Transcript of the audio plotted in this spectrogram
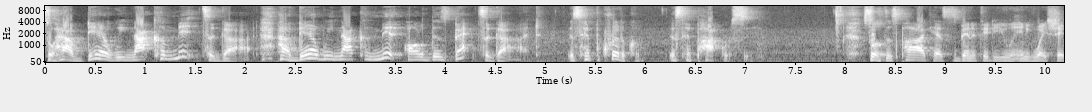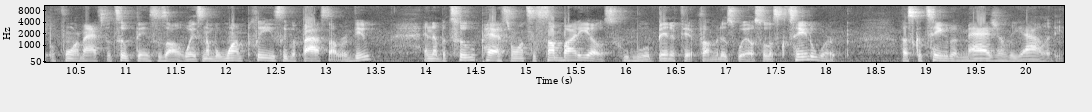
So how dare we not commit to God? How dare we not commit all of this back to God? It's hypocritical. It's hypocrisy. So if this podcast has benefited you in any way, shape, or form, I ask for two things as always. Number one, please leave a five star review. And number two, pass it on to somebody else who will benefit from it as well. So let's continue to work. Let's continue to imagine reality.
